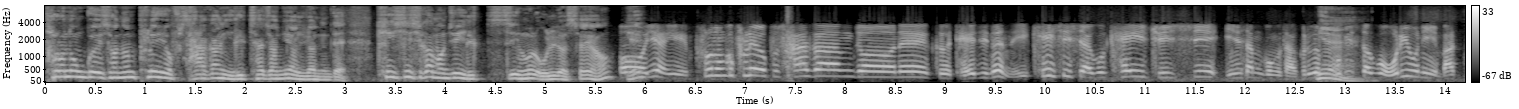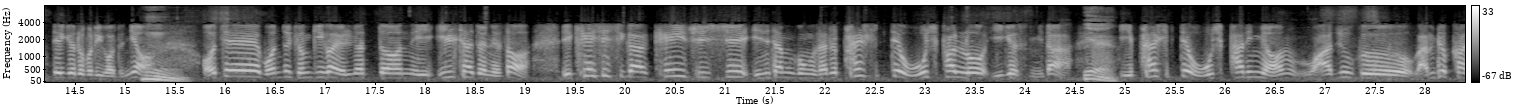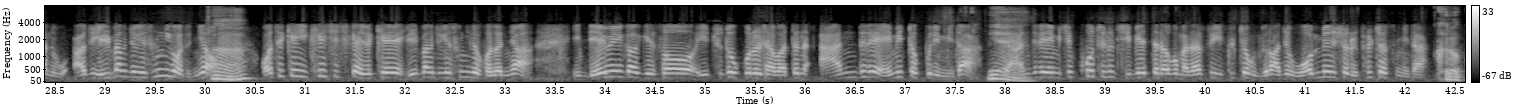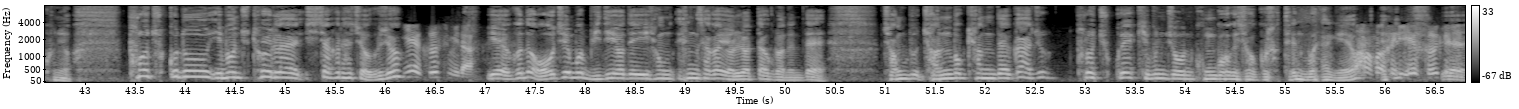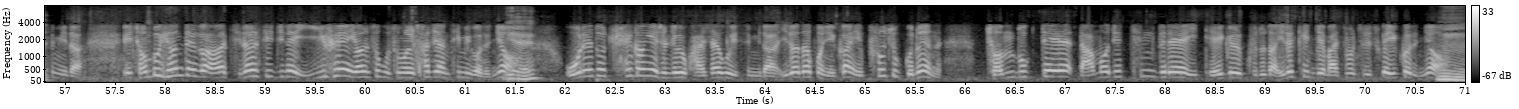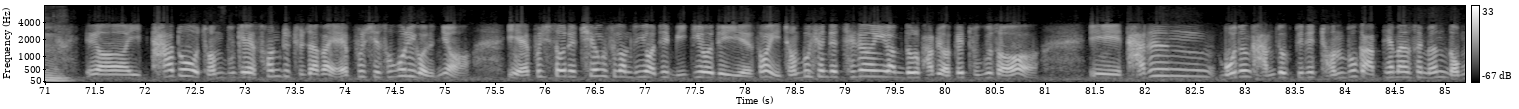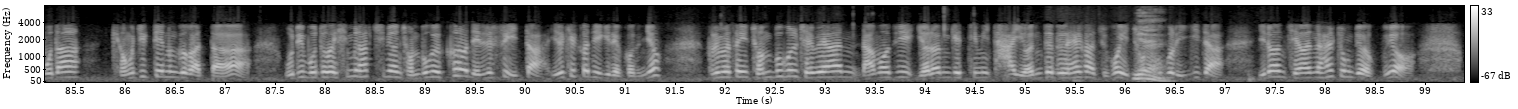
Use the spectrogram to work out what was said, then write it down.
프로농구에서는 플레이오프 4강 1차전이 열렸는데 KCC가 먼저 1승을 올렸어요. 어, 예? 예, 예. 프로농구 플레이오프 4강전의 그 대지는 이 KCC하고 KGC 인삼공사 그리고 예. 모비스하고 오리온이 맞대결을 벌이거든요. 음. 어제 먼저 경기가 열렸던 이 1차전에서 이 KCC가 KGC 인삼공사를 80대 58로 이겼습니다. 예. 이 80대 58이면 아주 그 완벽한 아주 일방적인 승리거든요. 어. 어떻게 이 KCC가 이렇게 일방적인 승리를 거뒀냐? 이 내외각에서 이 주도권을 잡았던 안드레 에밋 덕분입니다. 예. 이 안드레 에밋이 코트를 지배했다라고 말할 수 있을 정도로 아주 원맨쇼를 펼쳤습니다. 그렇군요. 프로축구도 이번 주 토요일 날 시작을 하죠. 그죠? 예, 그렇습니다. 예, 근데 어제 뭐 미디어데이 형- 행사가 열렸다 그러는데 정부 전북 현대가 아주 프로축구에 기분 좋은 공공의 적으로 된 모양이에요. 어, 예, 그렇게 예. 됐습니다. 이 전북 현대가 지난 시즌에 2회 연속 우승을 차지한 팀이거든요. 예. 올해도 최강의 전력을 과시하고 있습니다. 이러다 보니까 이 프로축구는 전북 대 나머지 팀들의 이 대결 구도다 이렇게 이제 말씀을 드릴 수가 있거든요. 음. 어, 이 타도 전북의 선두 주자가 FC 서울이거든요. 이 FC 서울의 최영수 감독이 어제 미디어데이에서 이 전북 현대 최강희 감독을 바로 옆에 두고서 이 다른 모든 감독들이 전북 앞에만 서면 너무 다 경직되는 것 같다. 우리 모두가 힘을 합치면 전북을 끌어내릴 수 있다. 이렇게까지 얘기를 했거든요. 그러면서 이 전북을 제외한 나머지 11개 팀이 다 연대를 해가지고 이 예. 전북을 이기자. 이런 제안을 할 정도였고요.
